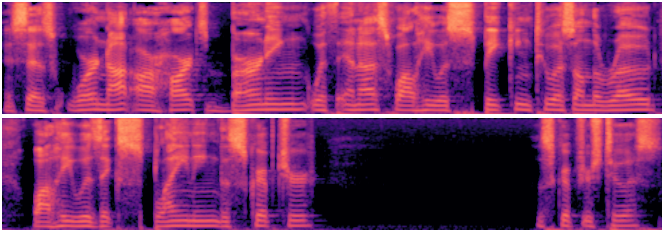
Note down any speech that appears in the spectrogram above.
It says, Were not our hearts burning within us while he was speaking to us on the road, while he was explaining the scripture, the scriptures to us?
